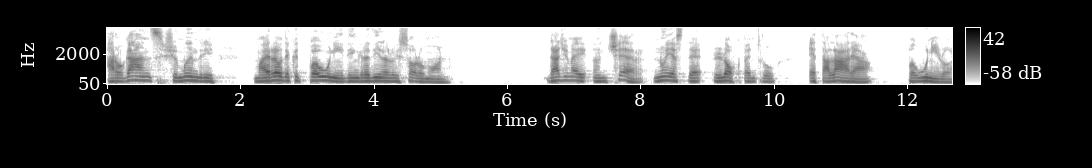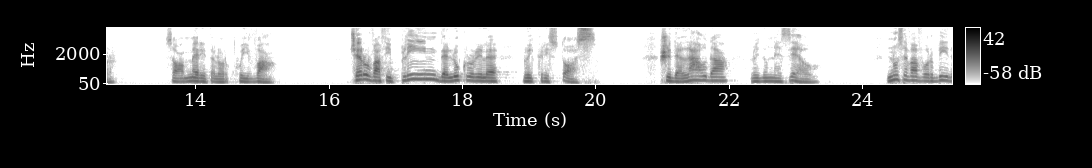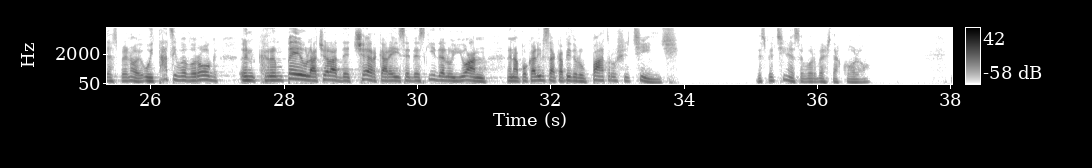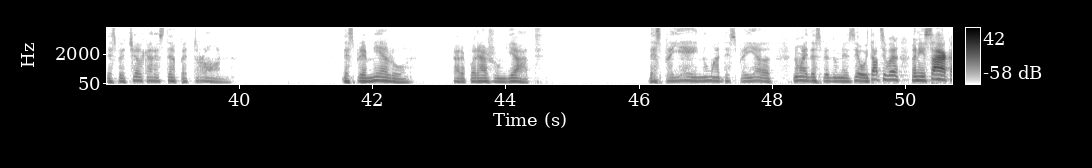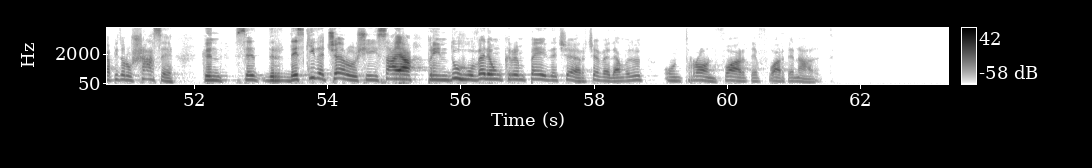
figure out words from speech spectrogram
Aroganți și mândri, mai rău decât păunii din grădinile lui Solomon. Dragii mei, în cer nu este loc pentru etalarea păunilor sau a meritelor cuiva. Cerul va fi plin de lucrurile lui Hristos și de lauda lui Dumnezeu. Nu se va vorbi despre noi. Uitați-vă, vă rog, în crâmpeiul acela de cer care îi se deschide lui Ioan în Apocalipsa, capitolul 4 și 5. Despre cine se vorbește acolo? Despre cel care stă pe tron. Despre mielul care părea junghiat. Despre ei, numai despre El, numai despre Dumnezeu. Uitați-vă în Isaia, capitolul 6, când se deschide cerul și Isaia, prin Duhul, vede un crâmpei de cer. Ce vede? Am văzut un tron foarte, foarte înalt.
